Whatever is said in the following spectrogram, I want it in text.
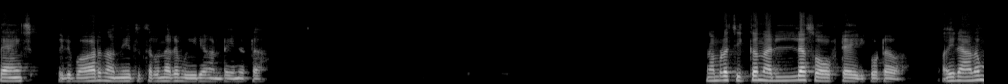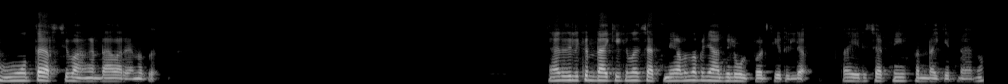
താങ്ക്സ് ഒരുപാട് നന്ദി. ഇത്ര നേരം വീഡിയോ കണ്ടതിന് കേട്ടോ നമ്മുടെ ചിക്കൻ നല്ല സോഫ്റ്റ് ആയിരിക്കും കേട്ടോ അതിനാണ് മൂത്ത ഇറച്ചി വാങ്ങണ്ട പറയണത്. ഞാൻ ഇതിലേക്ക് ഉണ്ടാക്കിയിരിക്കുന്ന ചട്നികളൊന്നും ഇപ്പം ഞാൻ അതിൽ ഉൾപ്പെടുത്തിയിട്ടില്ല. തൈര് ചട്നി ഒക്കെ ഉണ്ടാക്കിയിട്ടുണ്ടായിരുന്നു.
